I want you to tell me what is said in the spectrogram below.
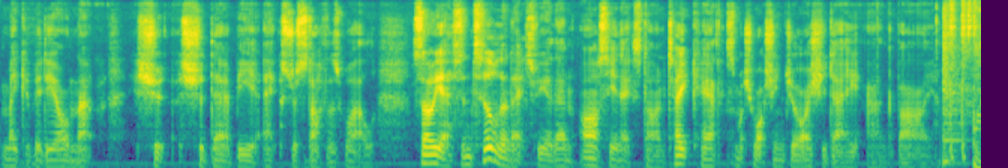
make a video on that. Should should there be extra stuff as well? So yes, until the next video, then I'll see you next time. Take care. Thanks so much for watching. Enjoy your day, and goodbye.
